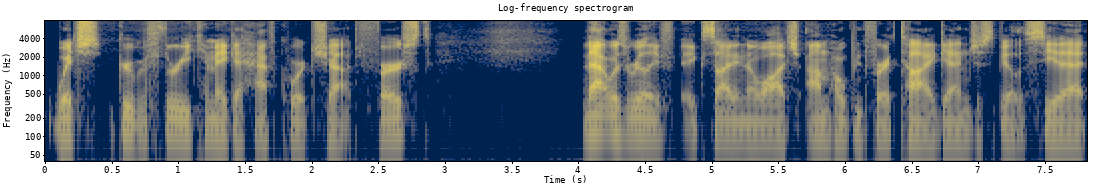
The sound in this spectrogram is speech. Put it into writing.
which group of three can make a half court shot first. That was really exciting to watch. I'm hoping for a tie again, just to be able to see that.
